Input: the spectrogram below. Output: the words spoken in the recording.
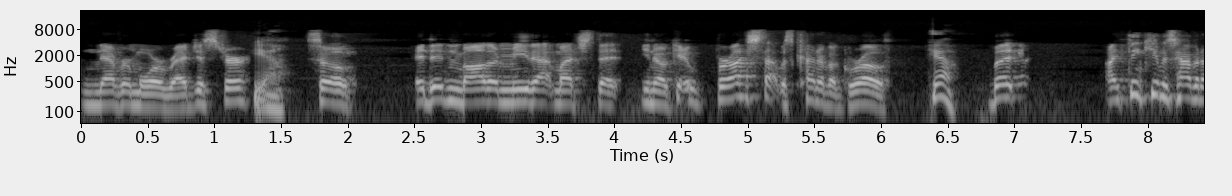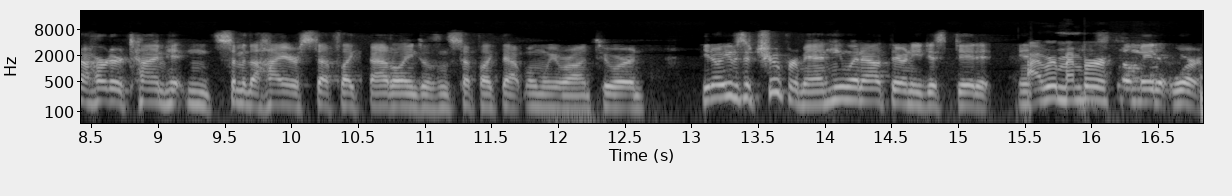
nevermore register. Yeah. So it didn't bother me that much that you know for us that was kind of a growth. Yeah. But I think he was having a harder time hitting some of the higher stuff like Battle Angels and stuff like that when we were on tour. And you know, he was a trooper, man. He went out there and he just did it. And I remember he still made it work.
